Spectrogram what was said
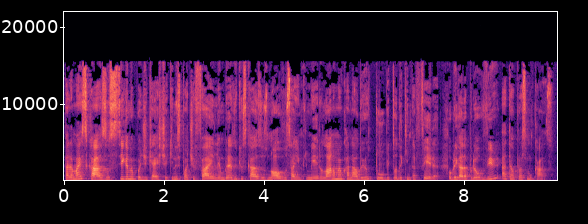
Para mais casos, siga meu podcast aqui no Spotify. Lembrando que os casos novos saem primeiro lá no meu canal do YouTube toda quinta-feira. Obrigada por ouvir, até o próximo caso.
